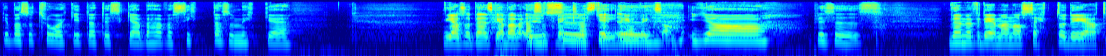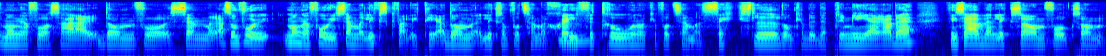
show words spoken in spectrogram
Det är bara så tråkigt att det ska behöva sitta så mycket Ja, alltså att den ska behöva alltså, utvecklas till det liksom. Ja, precis. Nej men för det man har sett och det är att många får så här, de får sämre, alltså de får ju, många får ju sämre livskvalitet. De liksom får ett sämre självförtroende, de kan få ett sämre sexliv, de kan bli deprimerade. Det finns även liksom folk som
